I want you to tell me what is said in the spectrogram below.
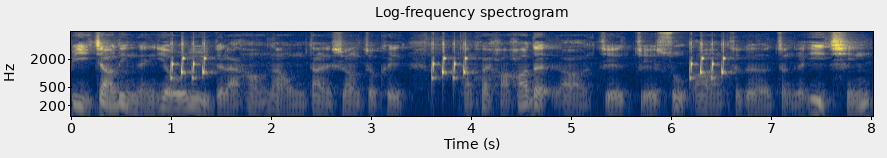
比较令人忧虑的然后那我们当然希望就可以。赶快好好的哦结结束啊这个整个疫情，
